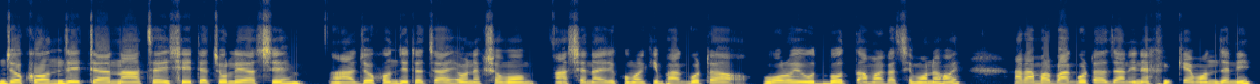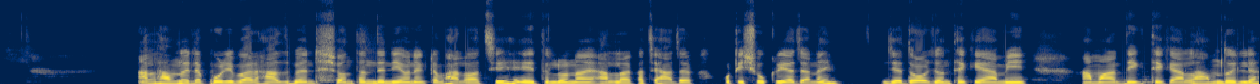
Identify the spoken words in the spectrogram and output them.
যখন যেটা না চাই সেটা চলে আসে, আর যখন যেটা চাই অনেক সময় আসে না, এরকম আর কি। ভাগ্যটা বড়ই উদ্ভুত আমার কাছে মনে হয়। আর আমার ভাগ্যটা জানি না কেমন জানি। আলহামদুলিল্লাহ, পরিবার হাজবেন্ড সন্তানদের নিয়ে অনেকটা ভালো আছি। এই তুলনায় আল্লাহর কাছে হাজার কোটি শুক্রিয়া জানাই যে দশজন থেকে আমি আমার দিক থেকে আলহামদুলিল্লাহ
